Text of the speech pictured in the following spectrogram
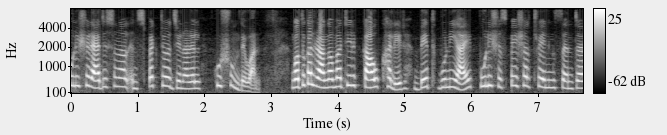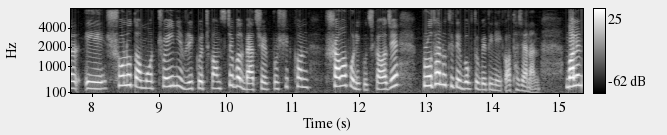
পুলিশের additional inspector general Kusum Dewan. গতকাল রাঙ্গামাটির কাউখালীর বেতবুনিয়ায় পুলিশ স্পেশাল ট্রেনিং সেন্টার এ ষোলোতম ট্রেইনি রিক্রুট কনস্টেবল ব্যাচের প্রশিক্ষণ সমাপনী কুচকাওয়াজে প্রধান অতিথির বক্তব্যে তিনি কথা জানান। বলেন,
